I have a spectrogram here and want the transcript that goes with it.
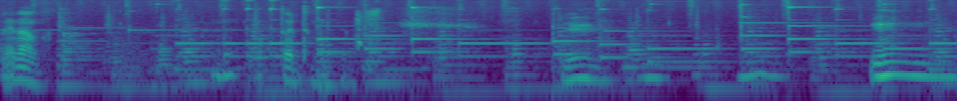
빼나온 것 봐. 응? 목도리 더 만들어. 음. 음.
